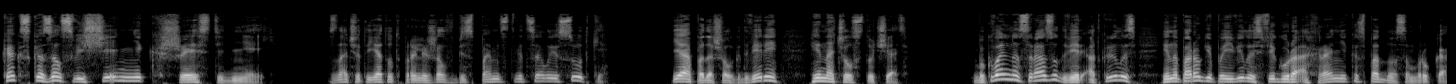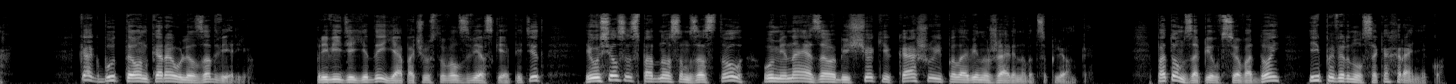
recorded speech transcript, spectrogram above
Как сказал священник, шесть дней. Значит, я тут пролежал в беспамятстве целые сутки. Я подошел к двери и начал стучать. Буквально сразу дверь открылась, и на пороге появилась фигура охранника с подносом в руках. Как будто он караулил за дверью. При виде еды я почувствовал зверский аппетит и уселся с подносом за стол, уминая за обе щеки кашу и половину жареного цыпленка. Потом запил все водой и повернулся к охраннику.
